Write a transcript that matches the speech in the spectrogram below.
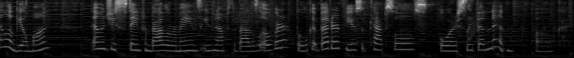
Hello, Guilmon. Damage you sustain from battle remains even after the battle's over, but will get better if you use the capsules or sleep at an inn. Oh, okay.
